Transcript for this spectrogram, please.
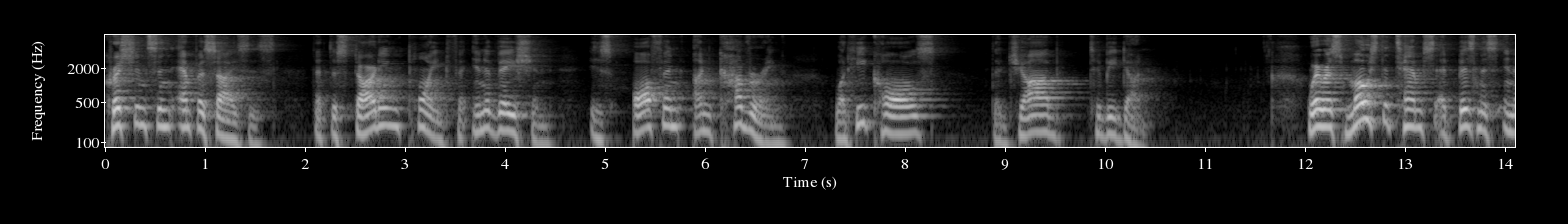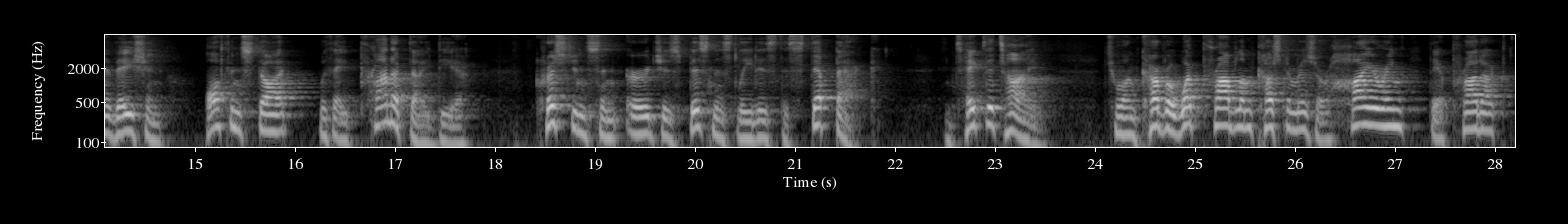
Christensen emphasizes that the starting point for innovation is often uncovering what he calls the job to be done. Whereas most attempts at business innovation often start with a product idea, Christensen urges business leaders to step back and take the time to uncover what problem customers are hiring their product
